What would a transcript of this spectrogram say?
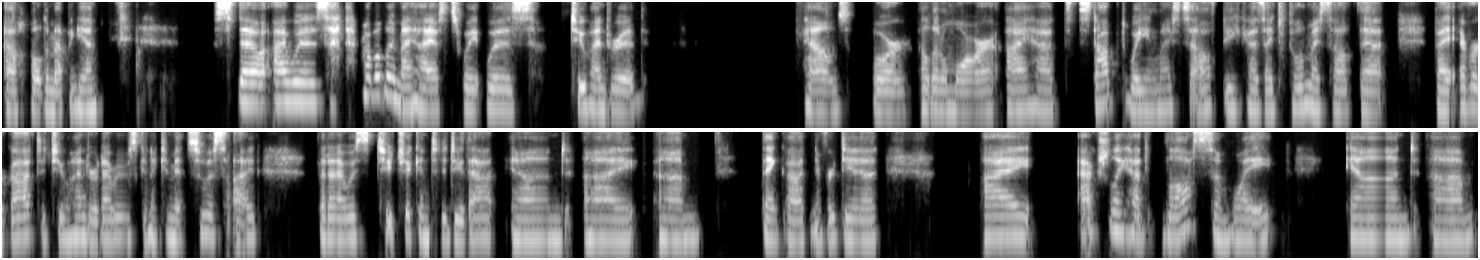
I'll hold them up again. So I was probably my highest weight was 200 pounds or a little more. I had stopped weighing myself because I told myself that if I ever got to 200, I was going to commit suicide. But I was too chicken to do that. And I, um, thank God, never did. I actually had lost some weight. And um,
